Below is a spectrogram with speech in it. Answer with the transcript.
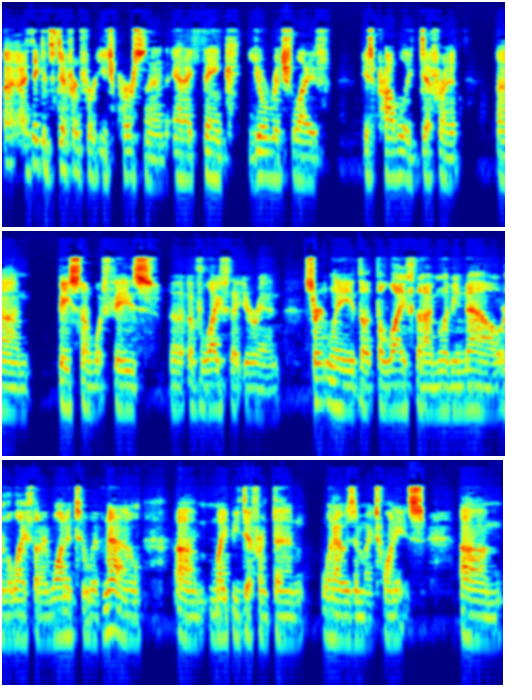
I think it's different for each person, and I think your rich life is probably different um, based on what phase uh, of life that you're in. Certainly, the the life that I'm living now, or the life that I wanted to live now, um, might be different than when I was in my 20s. Um,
